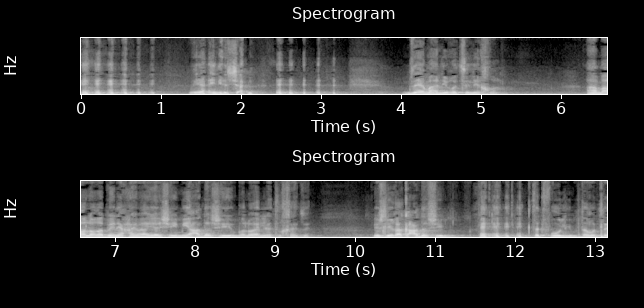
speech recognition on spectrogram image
ויין ישן. זה מה אני רוצה לאכול. אמר לו רבי נחמיה, יש עימי עדשים. אמר לו, אין לי לתת לך את זה. יש לי רק עדשים. קצת פולים, אתה רוצה?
